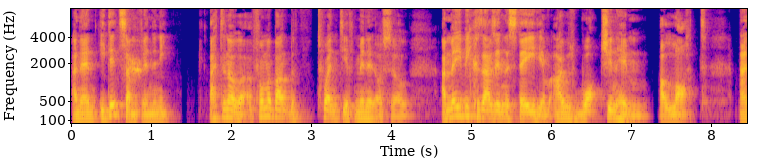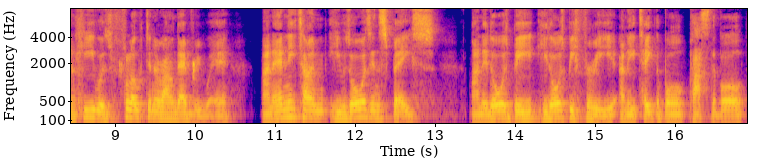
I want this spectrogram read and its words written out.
And then he did something, and he, I don't know, from about the twentieth minute or so, and maybe because I was in the stadium, I was watching him a lot, and he was floating around everywhere. And anytime he was always in space, and it'd always be he'd always be free, and he'd take the ball, pass the ball,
